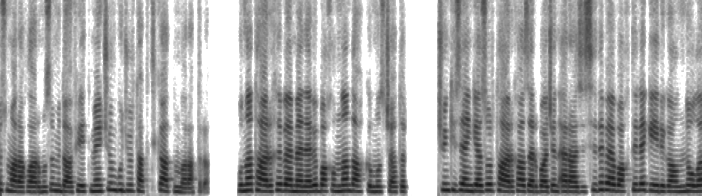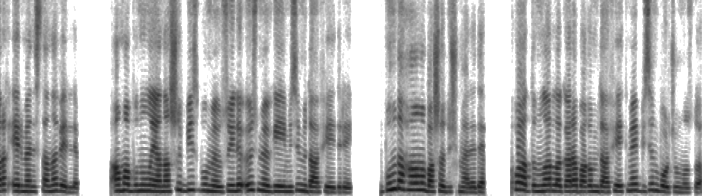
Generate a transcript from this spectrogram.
öz maraqlarımızı müdafiə etmək üçün bu cür taktiki addımlar atırıq. Buna tarixi və mənəvi baxımdan da haqqımız çatır. Çünki Zəngəzur tarixi Azərbaycan ərazisidir və vaxtilə qeyri-qanuni olaraq Ermənistana verilib. Amma bununla yanaşı biz bu mövzu ilə öz mövqeyimizi müdafiə edirik. Bunu da hamı başa düşməlidir. Bu addımlarla Qarabağı müdafiə etmək bizim borcumuzdur.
